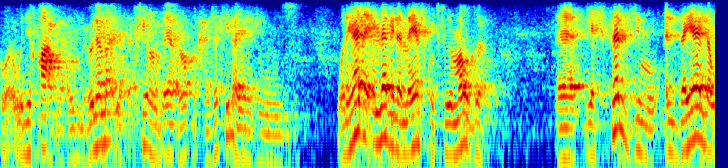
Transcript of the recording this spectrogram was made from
ودي قاعدة العلماء أن تأخير البيان عن وقت الحاجة لا يجوز. ولهذا النبي لما يسكت في موضع يستلزم البيان لو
